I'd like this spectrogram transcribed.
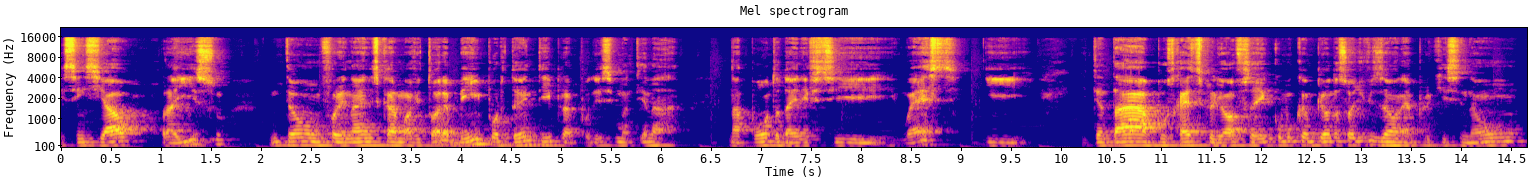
essencial para isso. Então, o 49ers, cara, uma vitória bem importante para poder se manter na, na ponta da NFC West e, e, tentar buscar esses playoffs aí como campeão da sua divisão, né? Porque senão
